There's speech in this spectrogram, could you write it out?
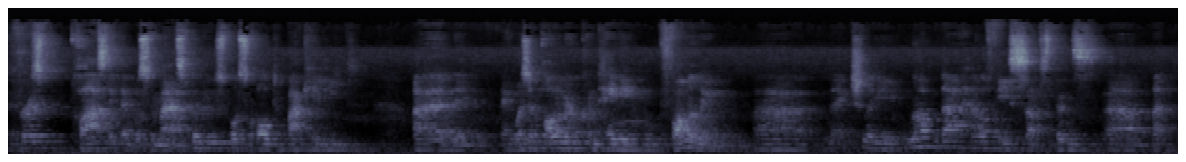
The first plastic that was mass produced was called bakelite. And it, it was a polymer containing formalin. Uh, actually, not that healthy substance, uh, but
